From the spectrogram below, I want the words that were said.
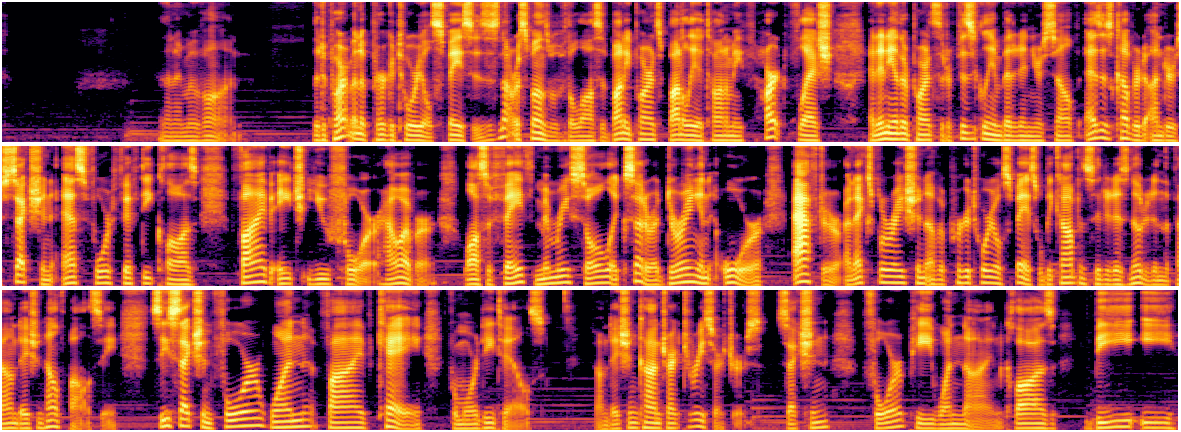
And then I move on. The Department of Purgatorial Spaces is not responsible for the loss of body parts, bodily autonomy, heart, flesh, and any other parts that are physically embedded in yourself, as is covered under Section S450, Clause 5HU4. However, loss of faith, memory, soul, etc., during and or after an exploration of a purgatorial space will be compensated as noted in the Foundation Health Policy. See Section 415K for more details. Foundation Contract to Researchers, Section 4P19, Clause BEL1.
